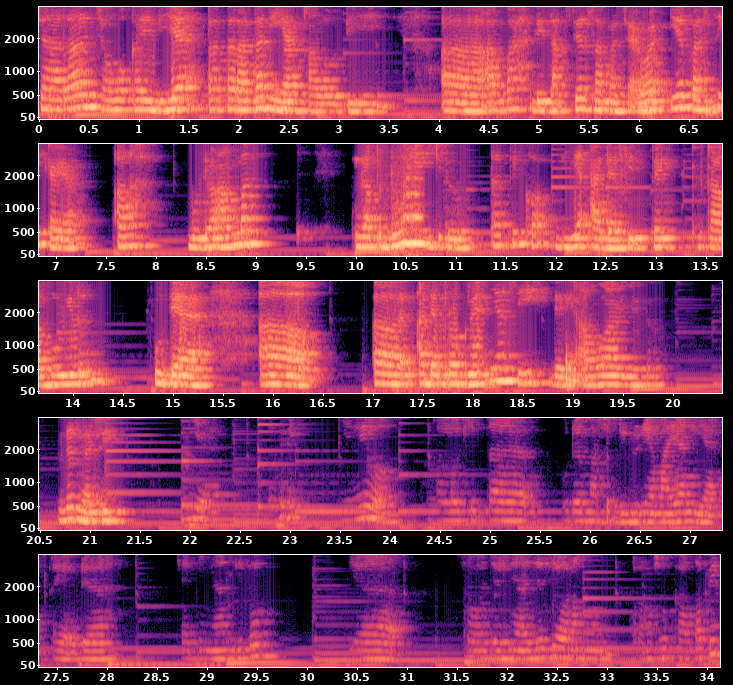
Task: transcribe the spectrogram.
Secara cowok kayak dia rata-rata nih ya kalau di eh, apa ditaksir sama cewek, ya pasti kayak ah bodo amat nggak peduli gitu. Tapi kok dia ada feedback ke kamu gitu, udah eh, eh, ada progresnya sih dari awal gitu. Bener nggak sih? iya tapi gini loh kalau kita udah masuk di dunia maya nih ya kayak udah chattingan gitu ya sewajarnya aja sih orang orang suka. Tapi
